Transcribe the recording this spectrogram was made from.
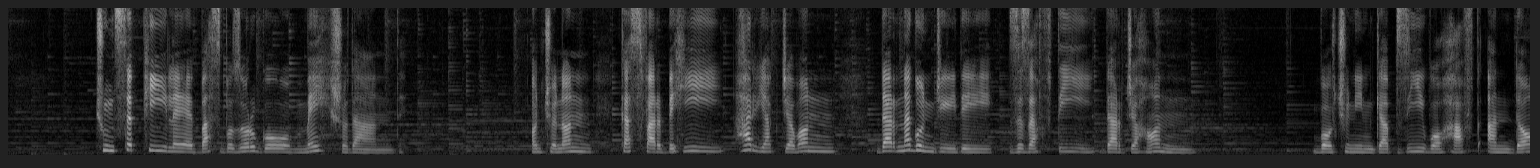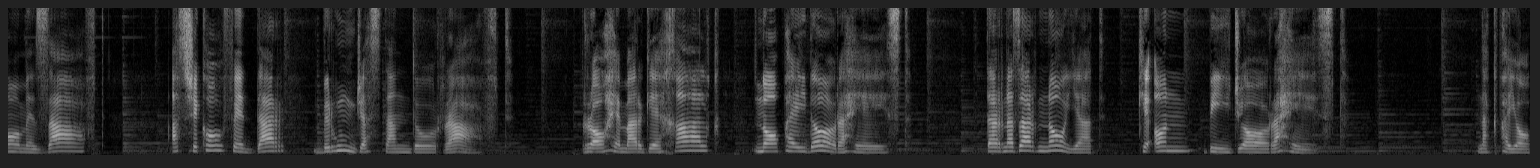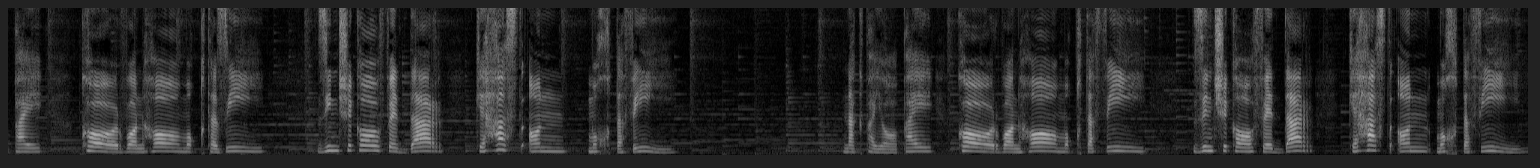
چون سه پیل بس بزرگ و مه شدند. آنچنان کس فربهی هر یک جوان در نگنجیده ز زفتی در جهان. با چونین گبزی و هفت اندام زفت از شکاف در برون جستند و رفت. راه مرگ خلق ناپیدا ره است در نظر ناید که آن بیجا ره است نک پیاپی کاروانها مقتضی زین شکاف در که هست آن مختفی. نک پیاپی کاروانها مقتفی زین شکاف در که هست آن مختفی.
